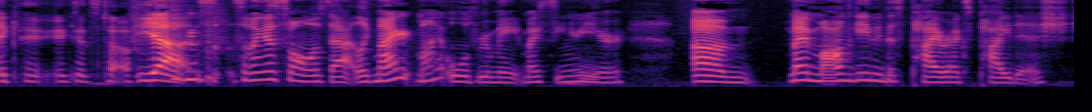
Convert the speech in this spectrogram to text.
it, it, it gets tough. yeah, something as small as that. Like my my old roommate, my senior year, um, my mom gave me this Pyrex pie dish,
